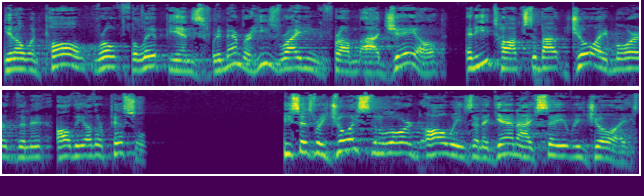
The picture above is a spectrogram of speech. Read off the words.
You know, when Paul wrote Philippians, remember, he's writing from uh, jail and he talks about joy more than all the other epistles. He says, Rejoice in the Lord always, and again I say rejoice.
